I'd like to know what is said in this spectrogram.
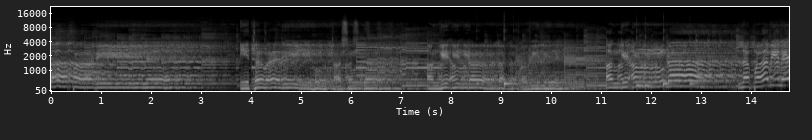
लपविले. इथवरी होता संग अंगे अंग लपविले अंगे अंग लपविले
